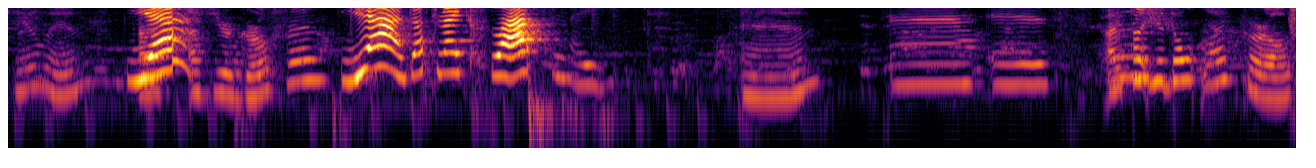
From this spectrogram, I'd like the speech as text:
Kaylin? Yeah. As, as your girlfriend? Yeah, that's my classmate. And? And is I thought you don't like girls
